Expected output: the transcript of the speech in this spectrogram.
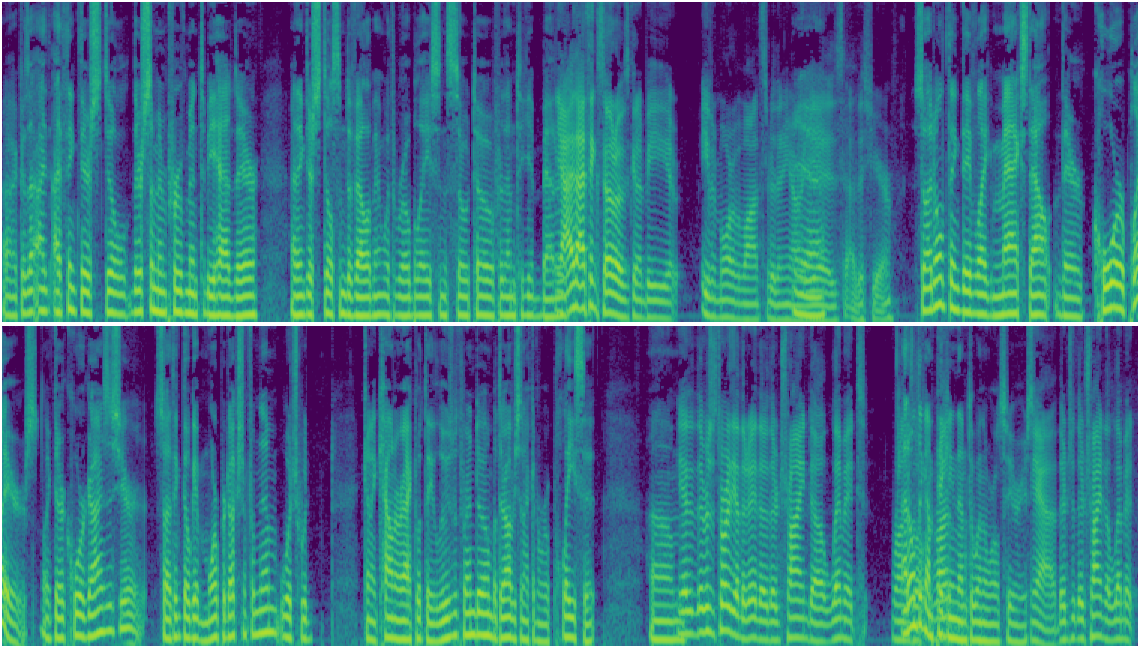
Because I I think there's still there's some improvement to be had there. I think there's still some development with Robles and Soto for them to get better. Yeah, I, I think Soto is going to be even more of a monster than he already Yeah. is uh, this year. So I don't think they've like maxed out their core players, like their core guys this year. So I think they'll get more production from them, which would kind of counteract what they lose with Rendon. But they're obviously not going to replace it. Um, Yeah, there was a story the other day that they're trying to limit. I don't think I'm run- picking them to win the World Series. Yeah, they're they're trying to limit.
